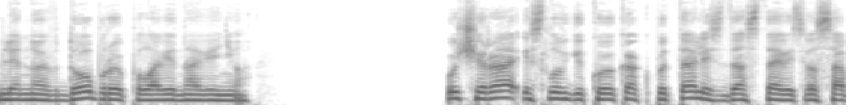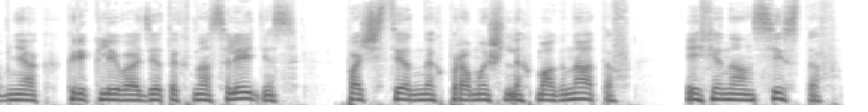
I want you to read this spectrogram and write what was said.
длиной в добрую половину авеню — Кучера и слуги кое-как пытались доставить в особняк крикливо одетых наследниц, почтенных промышленных магнатов и финансистов.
